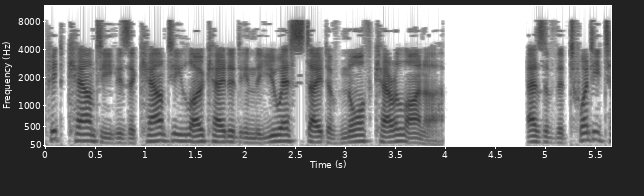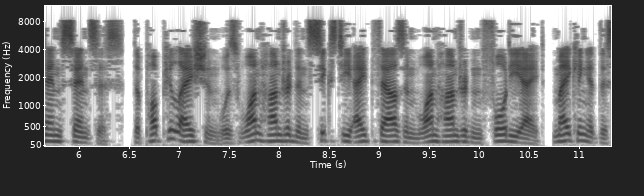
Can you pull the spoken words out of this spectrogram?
Pitt County is a county located in the U.S. state of North Carolina. As of the 2010 census, the population was 168,148, making it the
